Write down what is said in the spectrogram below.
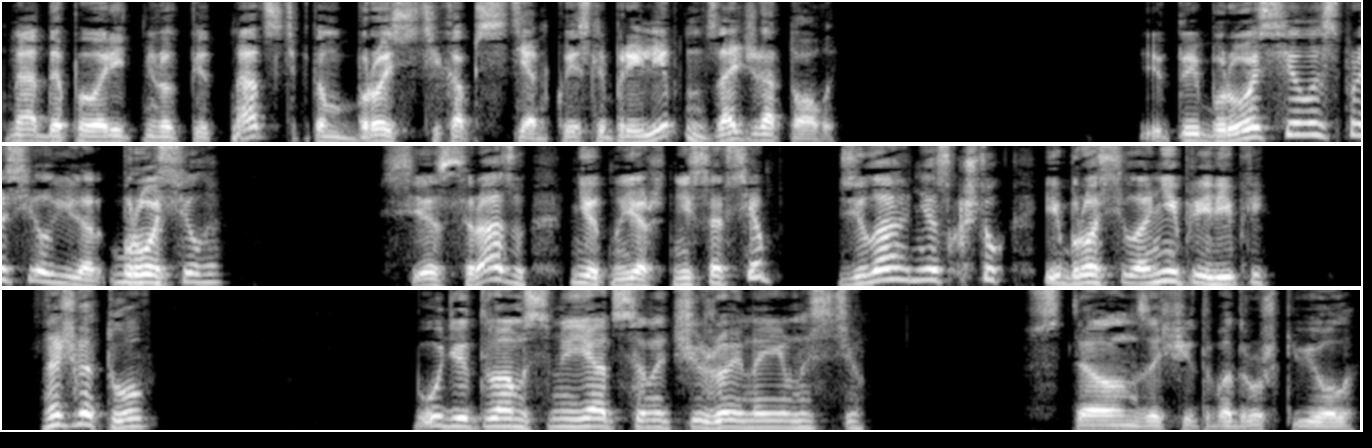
надо поварить минут пятнадцать, потом бросить их об стенку. Если прилипнут, значит, готовы. — И ты бросила? — спросил Юлиан. — Бросила. Все сразу? Нет, ну я ж не совсем. Взяла несколько штук и бросила, они прилипли. Значит, готов. Будет вам смеяться над чужой наивностью. Встал на защиту подружки Виола.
